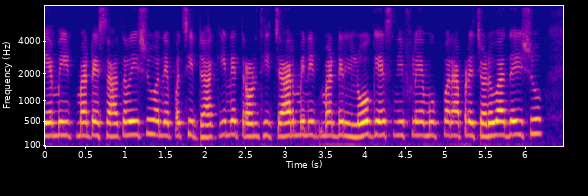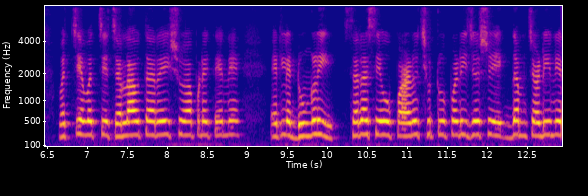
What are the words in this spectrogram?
બે મિનિટ માટે સાતળીશું અને પછી ઢાંકીને ત્રણથી ચાર મિનિટ માટે લો ગેસની ફ્લેમ ઉપર આપણે ચડવા દઈશું. વચ્ચે વચ્ચે ચલાવતા રહીશું આપણે તેને. એટલે ડુંગળી સરસ એવું પાણી છૂટું પડી જશે, એકદમ ચડીને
